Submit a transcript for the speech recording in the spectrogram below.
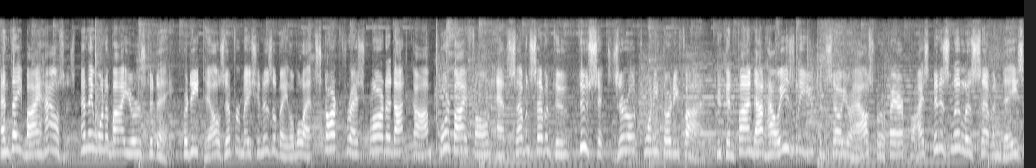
and they buy houses, and they want to buy yours today. For details, information is available at startfreshflorida.com or by phone at 772-260-2035. You can find out how easily you can sell your house for a fair price in as little as seven days,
